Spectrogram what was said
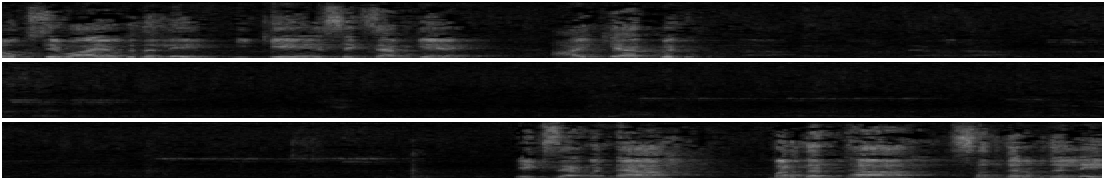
ಲೋಕಸೇವಾ ಆಯೋಗದಲ್ಲಿ ಈ ಕೆ ಎಸ್ ಎಕ್ಸಾಮ್ಗೆ ಆಯ್ಕೆ ಆಗಬೇಕು. ಎಕ್ಸಾಮ್ ಅನ್ನ ಬರೆದಂತ ಸಂದರ್ಭದಲ್ಲಿ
